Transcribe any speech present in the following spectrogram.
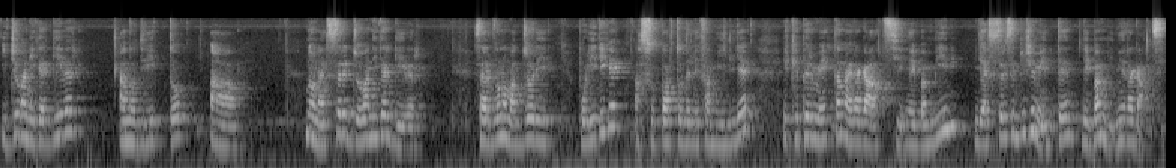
I giovani caregiver hanno diritto a non essere giovani caregiver. Servono maggiori politiche a supporto delle famiglie e che permettano ai ragazzi e ai bambini di essere semplicemente dei bambini e ragazzi.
